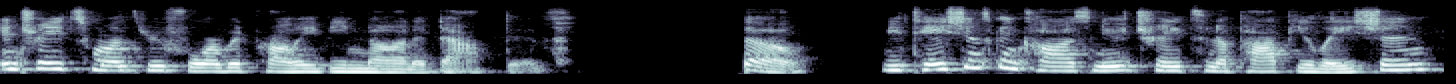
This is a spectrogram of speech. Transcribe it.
and traits 1 through 4 would probably be non-adaptive. So mutations can cause new traits in a population,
